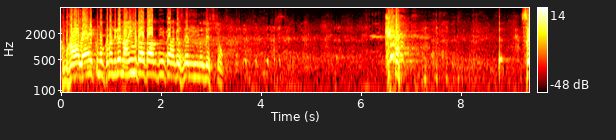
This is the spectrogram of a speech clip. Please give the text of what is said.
ਕਮਾਲ ਹੈ, ਇੱਕ ਮੁੱਖ ਮੰਤਰੀ ਦਾ ਨਾਂ ਹੀ ਮਿਟਾਤਾ ਆਪਦੀ ਕਾਂਗਰਸ ਨੇ ਲਿਸਟ ਚੋਂ। ਸੋ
